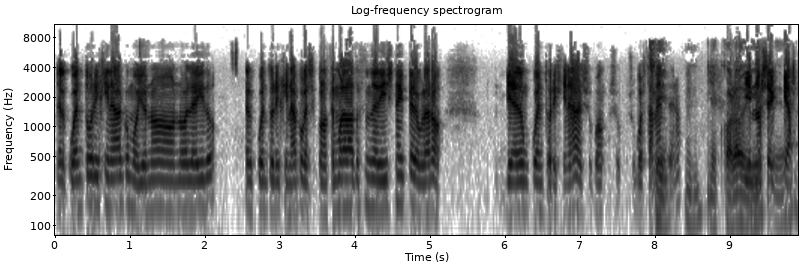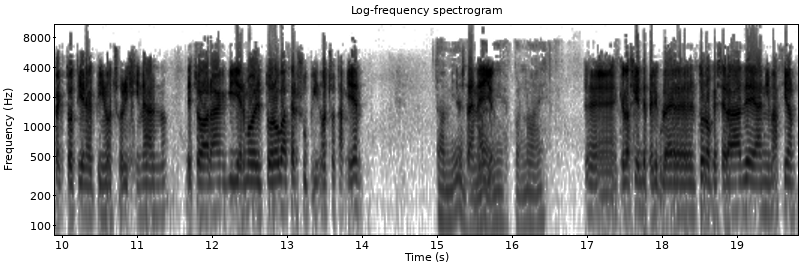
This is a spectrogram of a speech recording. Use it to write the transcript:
el cuento original, como yo no, no he leído el cuento original, porque conocemos la adaptación de Disney, pero claro, viene de un cuento original, supongo, su- supuestamente, Sí. ¿no? Y el color Y no sé qué aspecto tiene el Pinocho original, ¿no? De hecho, ahora Guillermo del Toro va a hacer su Pinocho también. También, está en ello. mía, pues no hay. eh, que es la siguiente película del Toro, que será de animación.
